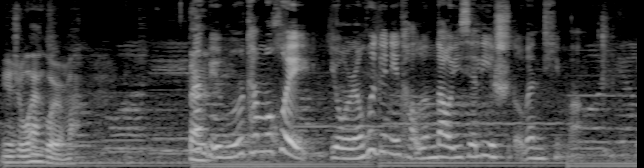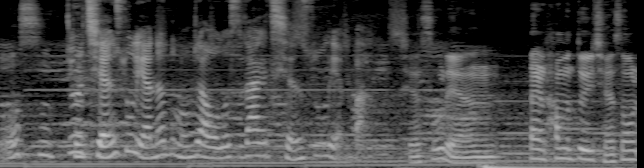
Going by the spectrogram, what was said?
因为是外国人嘛。那比如他们会有人会跟你讨论到一些历史的问题吗？俄罗斯就是前苏联，但不能叫俄罗斯，大概前苏联吧。前苏联，但是他们对于前苏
